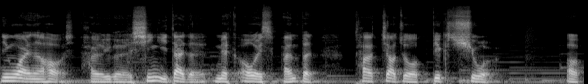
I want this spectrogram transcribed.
另外呢，哈，还有一个新一代的 macOS 版本，它叫做 Big Sur，e 哦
